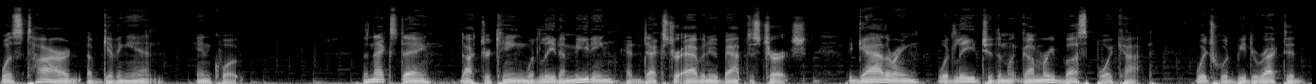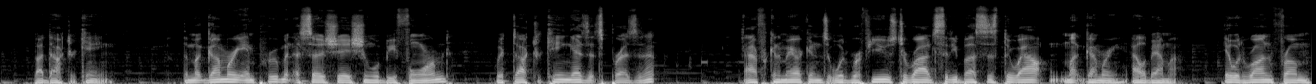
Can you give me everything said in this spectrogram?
was tired of giving in. End quote. The next day, Dr. King would lead a meeting at Dexter Avenue Baptist Church. The gathering would lead to the Montgomery bus boycott, which would be directed by Dr. King. The Montgomery Improvement Association would be formed, with Dr. King as its president. African Americans would refuse to ride city buses throughout Montgomery, Alabama. It would run from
